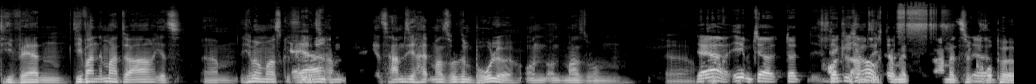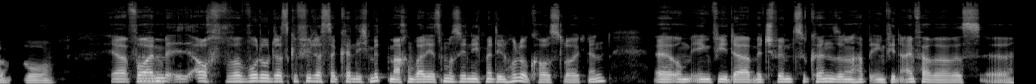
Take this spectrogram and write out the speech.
Die werden, die waren immer da. Jetzt, ähm, ich habe immer das Gefühl, ja, Jetzt, haben, jetzt, haben, sie halt mal so Symbole und, und mal so ein. Äh, ja, ja, eben, ja, da denke ich auch. Sich damit, damit zur Gruppe so. Ja, vor allem äh, auch, wo du das Gefühl hast, da kann ich mitmachen, weil jetzt muss ich nicht mehr den Holocaust leugnen, äh, um irgendwie da mitschwimmen zu können, sondern habe irgendwie ein einfacheres äh,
